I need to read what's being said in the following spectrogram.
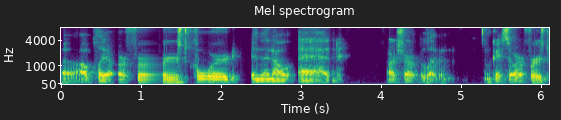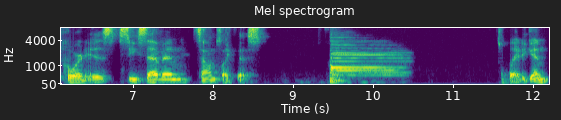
uh, I'll play our first chord and then I'll add our sharp 11. Okay, so our first chord is C7. It sounds like this. Play it again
